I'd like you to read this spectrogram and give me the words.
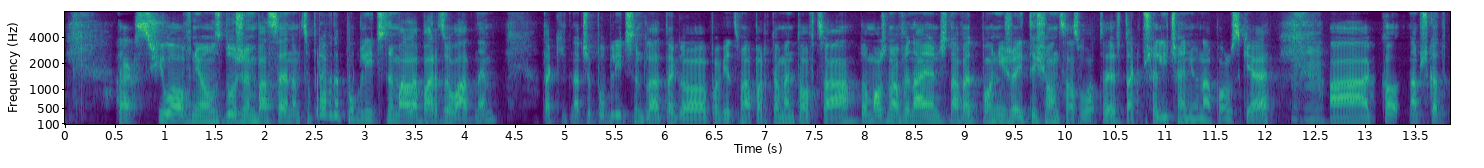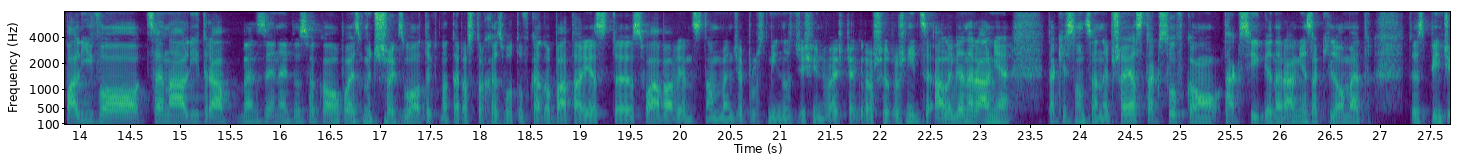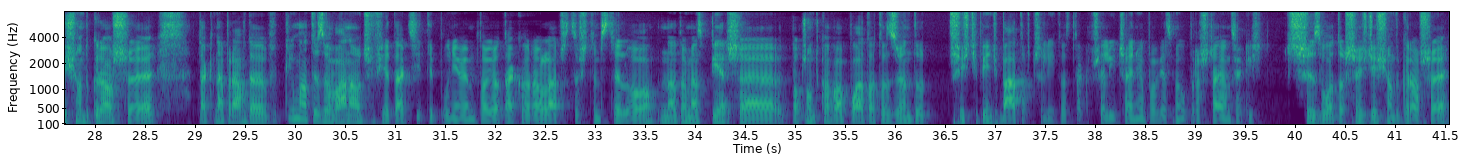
Tak, z siłownią, z dużym basenem, co prawda publicznym, ale bardzo ładnym taki, znaczy publicznym dla tego powiedzmy apartamentowca, to można wynająć nawet poniżej 1000 zł, w tak przeliczeniu na polskie. Mhm. A na przykład paliwo, cena litra benzyny to jest około powiedzmy 3 zł. No teraz trochę złotówka do bata jest e, słaba, więc tam będzie plus minus 10-20 groszy różnicy, ale generalnie takie są ceny. Przejazd taksówką, taksi generalnie za kilometr to jest 50 groszy. Tak naprawdę klimatyzowane oczywiście taksi typu, nie wiem, Toyota Corolla czy coś w tym stylu. Natomiast pierwsze, początkowa płata to z rzędu 35 batów, czyli to jest tak w przeliczeniu, powiedzmy upraszczając, jakieś 3 zł 60 groszy.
